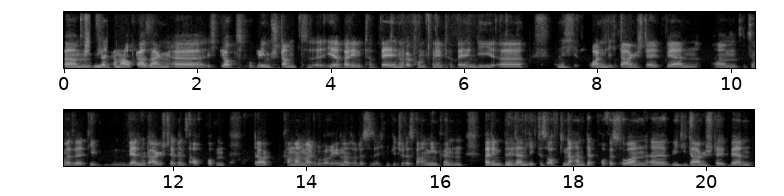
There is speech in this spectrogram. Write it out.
Ähm, vielleicht kann man auch da sagen, äh, ich glaube, das Problem stammt äh, eher bei den Tabellen oder kommt von den Tabellen, die äh, nicht ordentlich dargestellt werden, ähm, beziehungsweise die werden nur dargestellt, wenn sie aufpoppen. Da kann man mal drüber reden. Also das ist echt ein Feature, das wir angehen könnten. Bei den Bildern liegt es oft in der Hand der Professoren, äh, wie die dargestellt werden,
